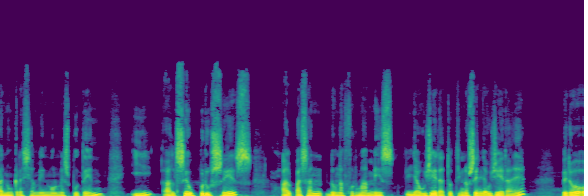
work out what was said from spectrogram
fan un creixement molt més potent i el seu procés el passen d'una forma més lleugera, tot i no sent lleugera, eh? però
